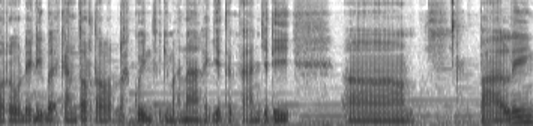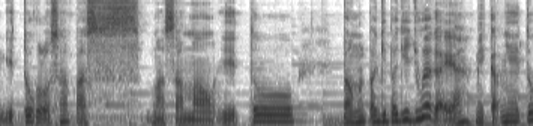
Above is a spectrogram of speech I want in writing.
baru Dedi balik kantor atau lakuin itu gimana kayak gitu kan. Jadi um, paling itu kalau saya pas masa mau itu bangun pagi-pagi juga gak ya makeupnya itu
